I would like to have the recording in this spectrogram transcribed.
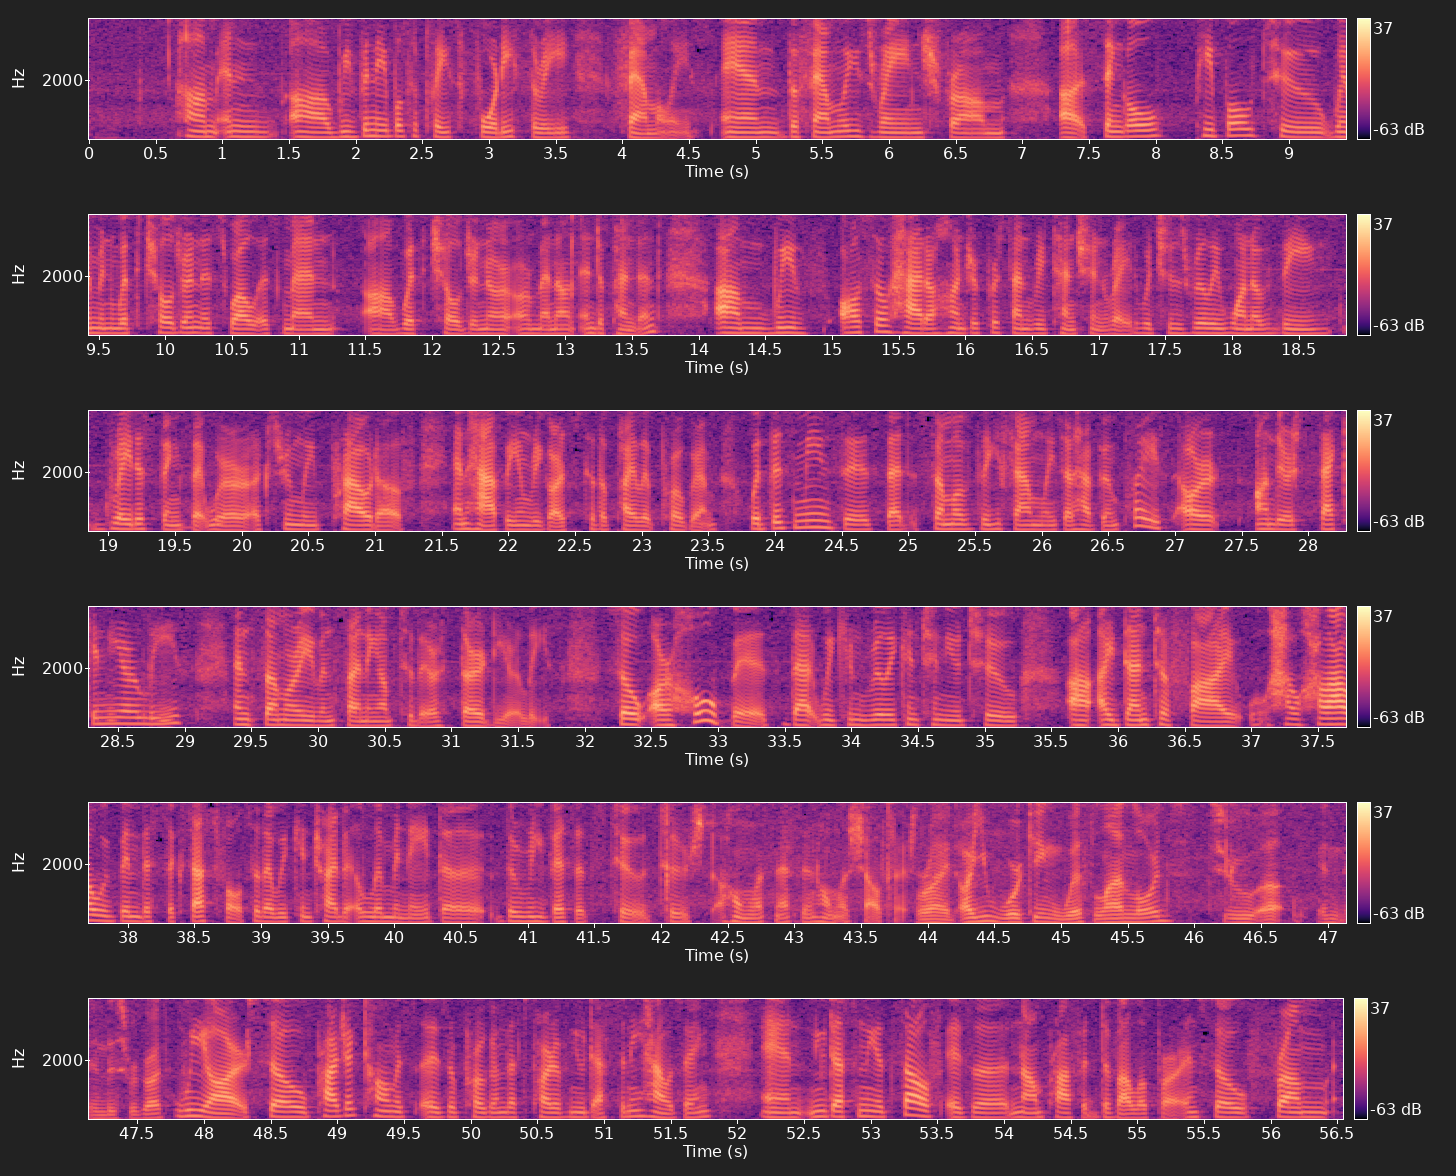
Um, and uh, we've been able to place 43 families. And the families range from uh, single people to women with children as well as men uh, with children or, or men independent. Um, we've also had a 100% retention rate, which is really one of the greatest things that we're extremely proud of and happy in regards to the pilot program. What this means is that some of the families that have been placed are on their second year lease, and some are even signing up to their third year lease. So, our hope is that we can really continue to uh, identify how, how we've been this successful so that we can try to eliminate the, the revisits to, to homelessness and homeless shelters. Right. Are you working with landlords to, uh, in, in this regard? We are. So Project Home is, is a program that's part of New Destiny Housing, and New Destiny itself is a nonprofit developer. And so from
